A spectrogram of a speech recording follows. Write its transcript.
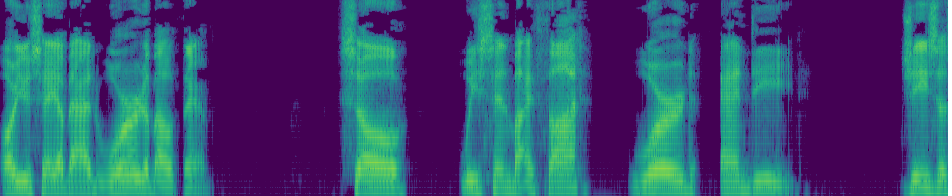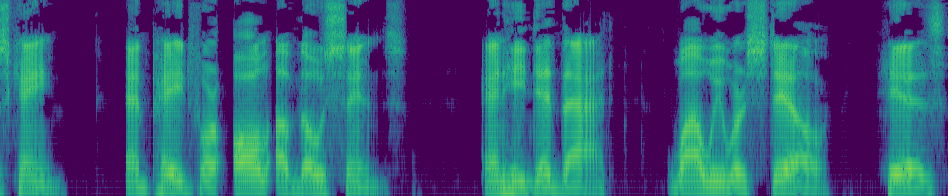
or you say a bad word about them. So we sin by thought, word, and deed. Jesus came and paid for all of those sins. And he did that while we were still his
